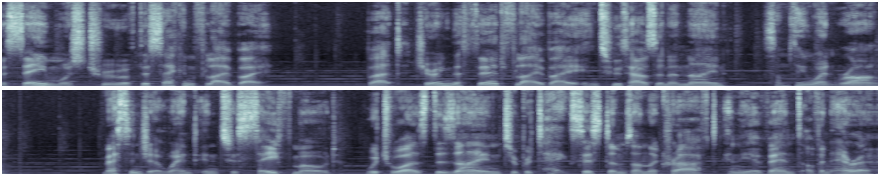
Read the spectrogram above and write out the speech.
The same was true of the second flyby. But during the third flyby in 2009, something went wrong. Messenger went into safe mode, which was designed to protect systems on the craft in the event of an error.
